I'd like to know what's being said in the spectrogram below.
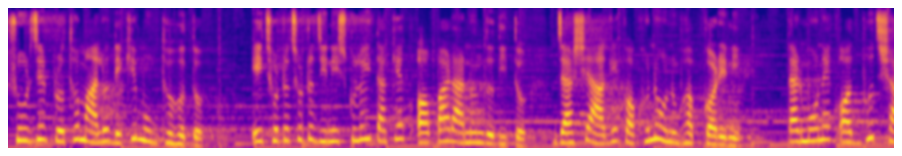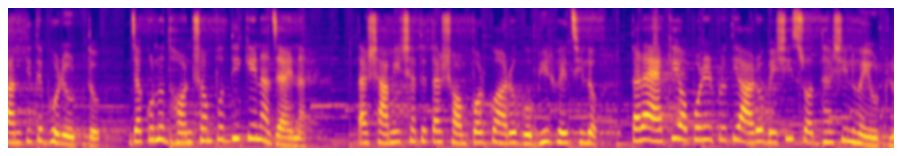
সূর্যের প্রথম আলো দেখে মুগ্ধ হতো। এই ছোট ছোট জিনিসগুলোই তাকে এক অপার আনন্দ দিত, যা সে আগে কখনো অনুভব করেনি। তার মন এক অদ্ভুত শান্তিতে ভরে উঠত, যা কোনো ধন সম্পদ দিয়ে কেনা যায় না। তার স্বামীর সাথে তার সম্পর্ক আরও গভীর হয়েছিল, তারা একে অপরের প্রতি আরও বেশি শ্রদ্ধাশীল হয়ে উঠল।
